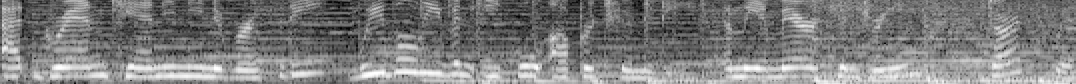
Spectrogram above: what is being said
At Grand Canyon University, we believe in equal opportunity, and the American dream starts with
